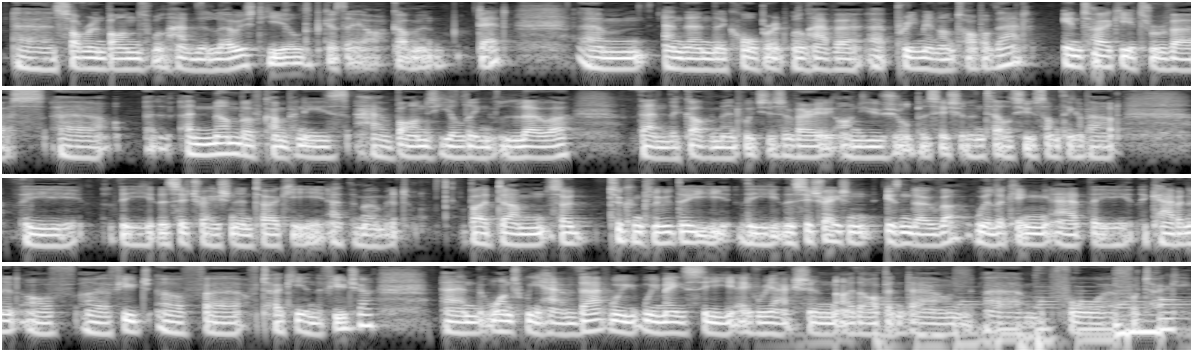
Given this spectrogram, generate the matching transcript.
uh, sovereign bonds will have the lowest yield because they are government debt, um, and then the corporate will have a, a, premium on top of that. In Turkey, it's reverse. Uh, a, a number of companies have bonds yielding lower than the government, which is a very unusual position and tells you something about the the, the situation in Turkey at the moment. But um, so to conclude, the, the, the situation isn't over. We're looking at the, the cabinet of uh, future, of, uh, of Turkey in the future, and once we have that, we, we may see a reaction either up and down um, for for Turkey.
